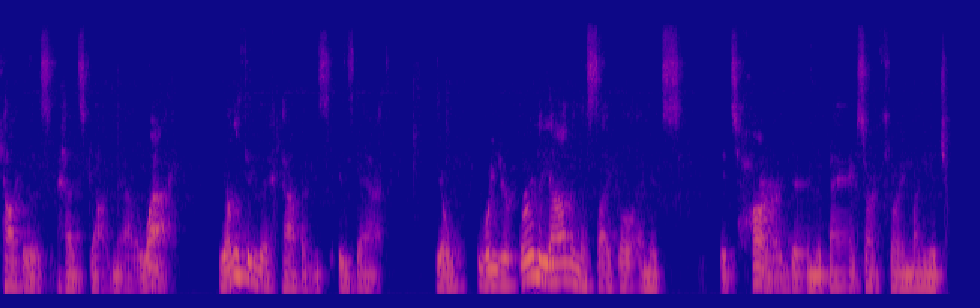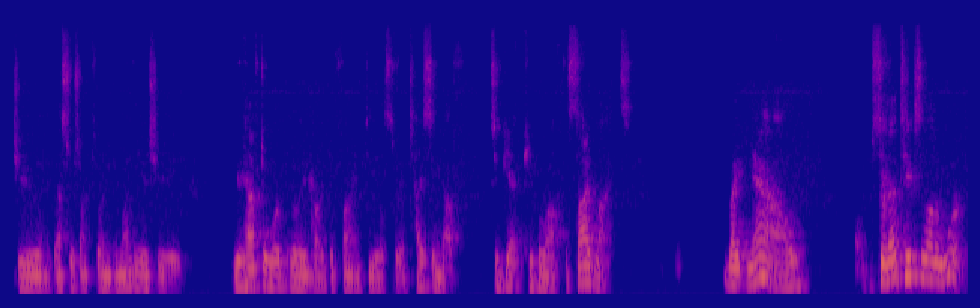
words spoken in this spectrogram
calculus has gotten out of whack. The other thing that happens is that you know when you're early on in the cycle and it's it's hard and the banks aren't throwing money at you and investors aren't throwing money at you, you have to work really hard to find deals that are enticing enough to get people off the sidelines. Right now, so that takes a lot of work,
